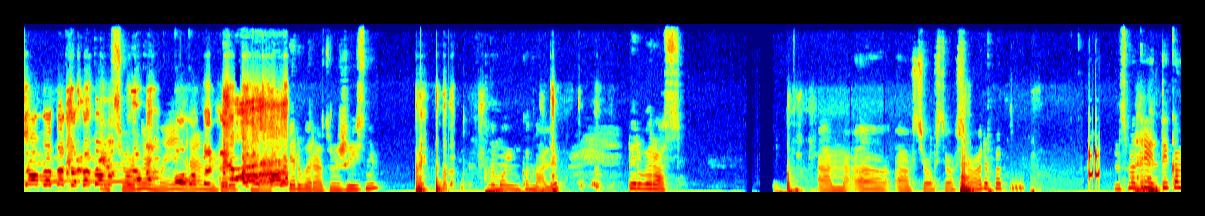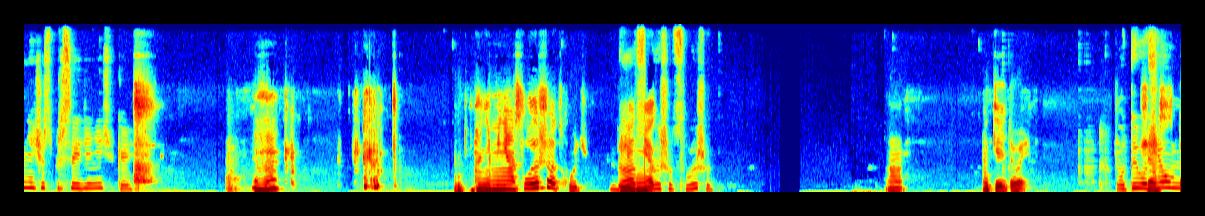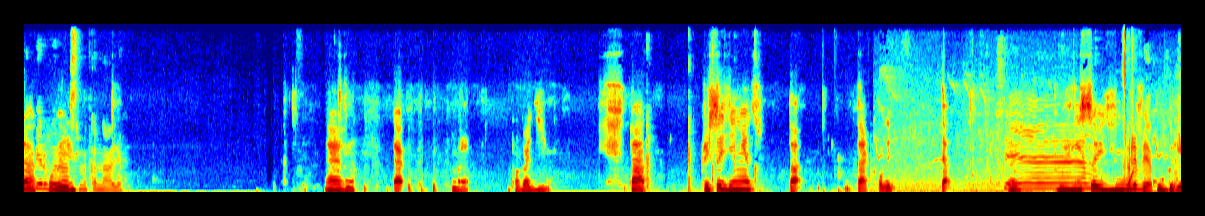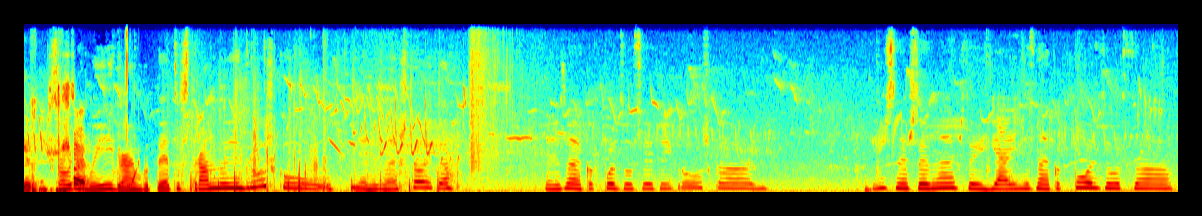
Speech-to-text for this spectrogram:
Сегодня мы играем в Поттер. Первый раз в жизни на моем канале. Первый раз. Ам, а, а, все, все, все, ребят. Ну смотри, ты ко мне сейчас присоединись, окей? Угу. Они меня слышат хоть? Да, Или нет? слышат, слышат. А. Окей, давай. Вот ты вообще Щас, у меня так, первый говори. раз на канале. Наверное. Так, погоди. Так, присоединиться. Так, так, погоди. Всем Присоединиться Привет. к игре. Сегодня мы играем вот эту странную игрушку. Я не знаю, что это. Я не знаю, как пользоваться этой игрушкой. Единственное, что я знаю, что я и не знаю, как пользоваться.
